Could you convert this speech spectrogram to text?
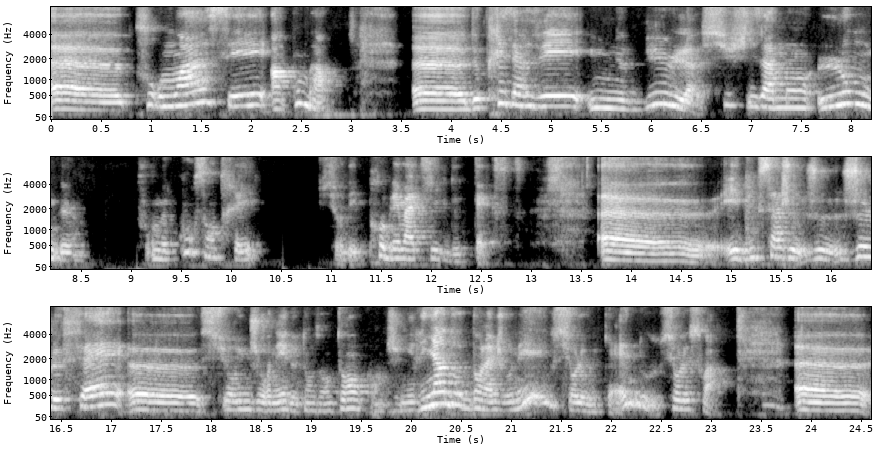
Euh, pour moi, c'est un combat. de préserver une bulle suffisamment longue pour me concentrer sur des problématiques de texte euh, et donc ça, je, le fais euh, sur une journée de temps en temps quand je n'ai rien d'autre dans la journée, ou sur le week-end, ou sur le soir. Euh,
